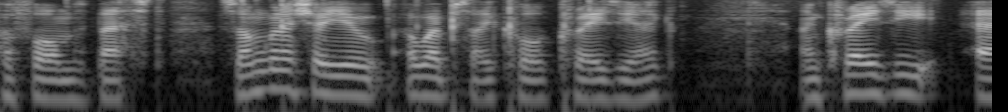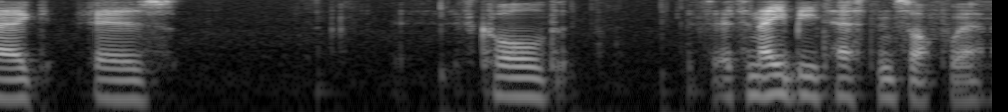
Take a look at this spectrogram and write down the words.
performs best. So I'm going to show you a website called Crazy Egg, and Crazy Egg is it's called it's, it's an A/B testing software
